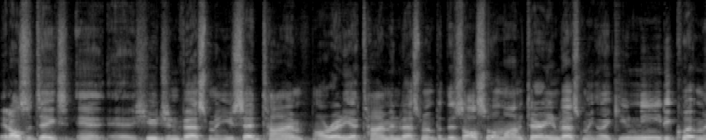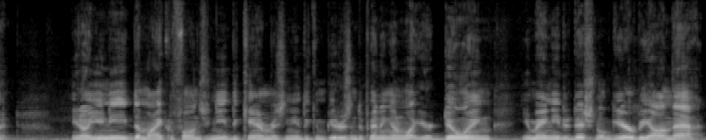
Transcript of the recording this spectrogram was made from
It also takes a, a huge investment. You said time already, a time investment, but there's also a monetary investment. Like you need equipment. You know, you need the microphones, you need the cameras, you need the computers, and depending on what you're doing, you may need additional gear beyond that.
